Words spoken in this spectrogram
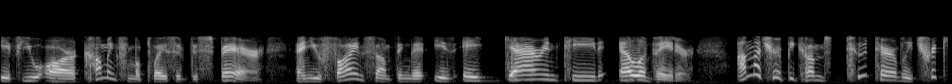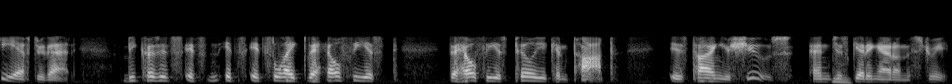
If you are coming from a place of despair and you find something that is a guaranteed elevator, I'm not sure it becomes too terribly tricky after that because it's it's it's it's like the healthiest the healthiest pill you can pop is tying your shoes and just mm. getting out on the street.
